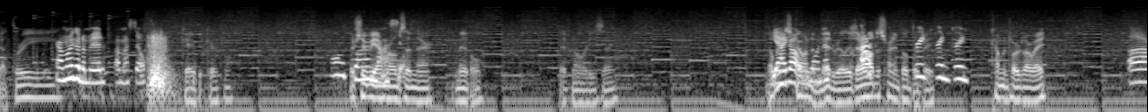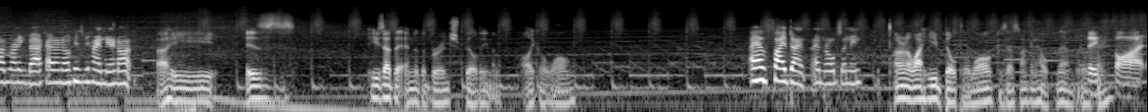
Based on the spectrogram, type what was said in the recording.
Got three. I'm gonna go to mid by myself. Okay, be careful. All There should be emeralds myself. in there, middle. If nobody's there. Yeah, I got going to mid really. They're Ah! all just trying to build their Green, base. green, green. Coming towards our way. Uh, I'm running back. I don't know if he's behind me or not. Uh, he is. He's at the end of the bridge building a, like a wall. I have five di- emeralds. I mean, I don't know why he built a wall because that's not going to help them. But They okay. thought.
